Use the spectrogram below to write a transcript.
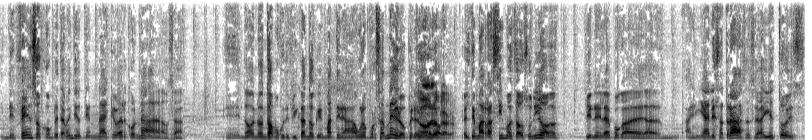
indefensos completamente y no tienen nada que ver con nada. O sea, eh, no, no estamos justificando que maten a uno por ser negro, pero No, digo, no, lo- claro. el tema racismo de Estados Unidos viene de la época de añares atrás. O sea, y esto es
